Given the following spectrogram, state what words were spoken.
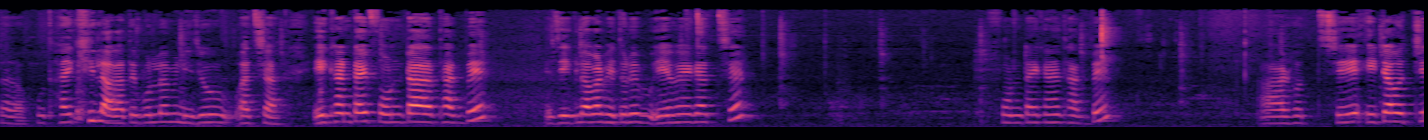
দাঁড়াও, কোথায় কি লাগাতে বলল আমি নিজেও আচ্ছা এইখানটায় ফোনটা থাকবে যেগুলো আবার ভেতরে এ হয়ে গেছে, ফোনটা এখানে থাকবে, আর হচ্ছে, এটা হচ্ছে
